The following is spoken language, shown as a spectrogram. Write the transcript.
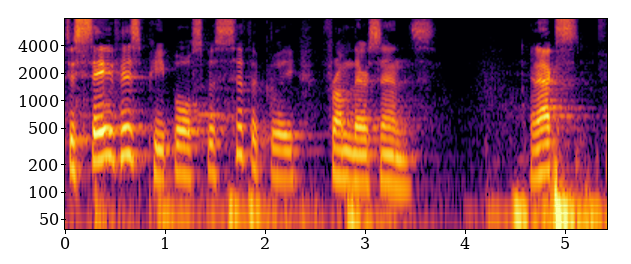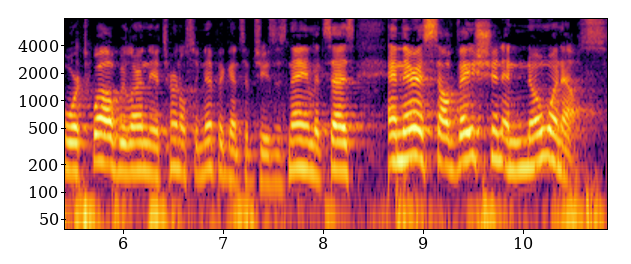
to save his people specifically from their sins. In Acts 4:12 we learn the eternal significance of Jesus' name. It says, "And there is salvation in no one else,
